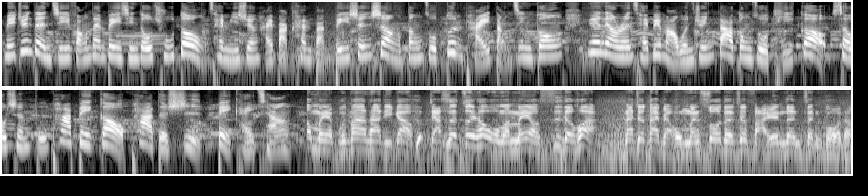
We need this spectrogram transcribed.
美军等级防弹背心都出动，蔡明轩还把看板背身上，当做盾牌挡进攻。因为两人才被马文君大动作提告，笑称不怕被告，怕的是被开枪。我们也不怕他提告，假设最后我们没有事的话，那就代表我们说的就法院认证过的。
